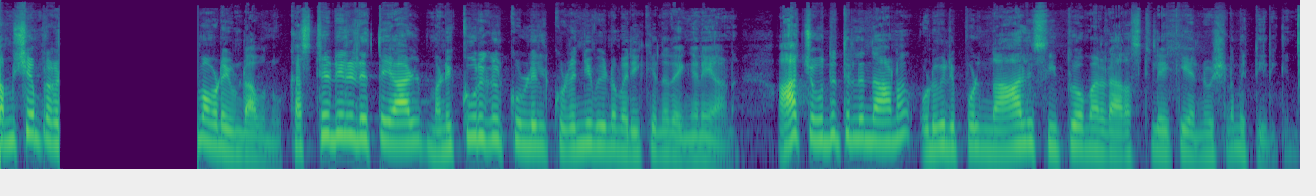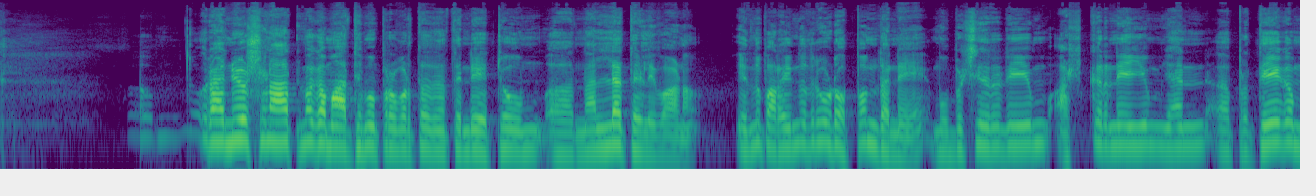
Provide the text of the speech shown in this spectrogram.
സംശയം പ്രകടിപ്പിക്കും അവിടെ ഉണ്ടാവുന്നു. കസ്റ്റഡിയിലെടുത്തയാൾ മണിക്കൂറുകൾക്കുള്ളിൽ കുഴഞ്ഞു വീണ് മരിക്കുന്നത് എങ്ങനെയാണ്? ആ ചോദ്യത്തിൽ നിന്നാണ് ഒടുവിൽ ഇപ്പോൾ നാല് സി പി ഒമാരുടെ അറസ്റ്റിലേക്ക് അന്വേഷണം എത്തിയിരിക്കുന്നത്. ഒരു അന്വേഷണാത്മക മാധ്യമ പ്രവർത്തനത്തിന്റെ ഏറ്റവും നല്ല തെളിവാണ്. എന്ന് പറയുന്നതിനോടൊപ്പം തന്നെ മുബഷീറിനെയും അഷ്കറിനെയും ഞാൻ പ്രത്യേകം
